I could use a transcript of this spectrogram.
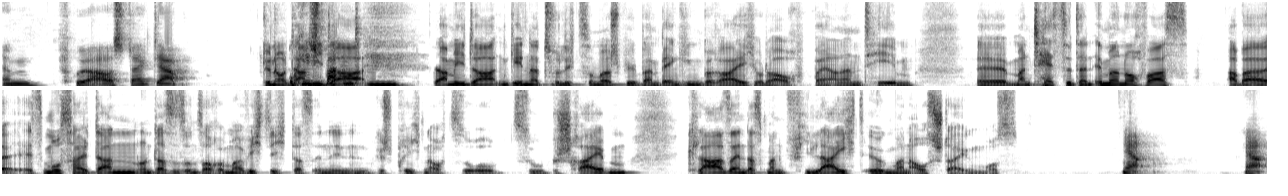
ähm, früher aussteigt, ja. Genau, okay, Dummy-Daten Dummy -Daten gehen natürlich zum Beispiel beim Banking-Bereich oder auch bei anderen Themen. Äh, man testet dann immer noch was, aber es muss halt dann, und das ist uns auch immer wichtig, das in den Gesprächen auch so zu beschreiben, klar sein, dass man vielleicht irgendwann aussteigen muss. Ja, ja.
